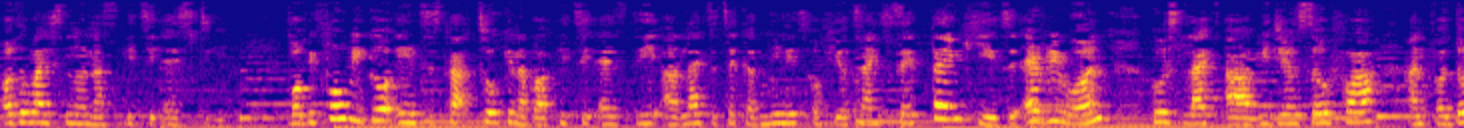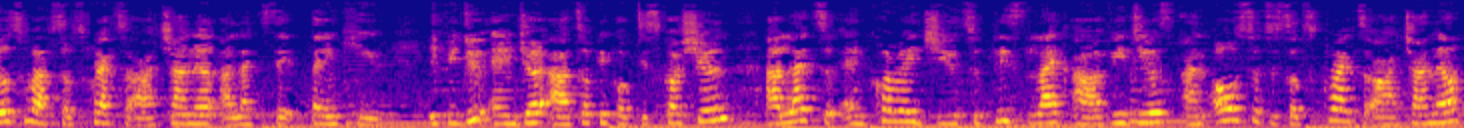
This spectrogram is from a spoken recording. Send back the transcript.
otherwise known as PTSD. But before we go in to start talking about PTSD, I'd like to take a minute of your time to say thank you to everyone who's liked our video so far and for those who have subscribed to our channel, I'd like to say thank you. If you do enjoy our topic of discussion, I'd like to encourage you to please like our videos and also to subscribe to our channel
